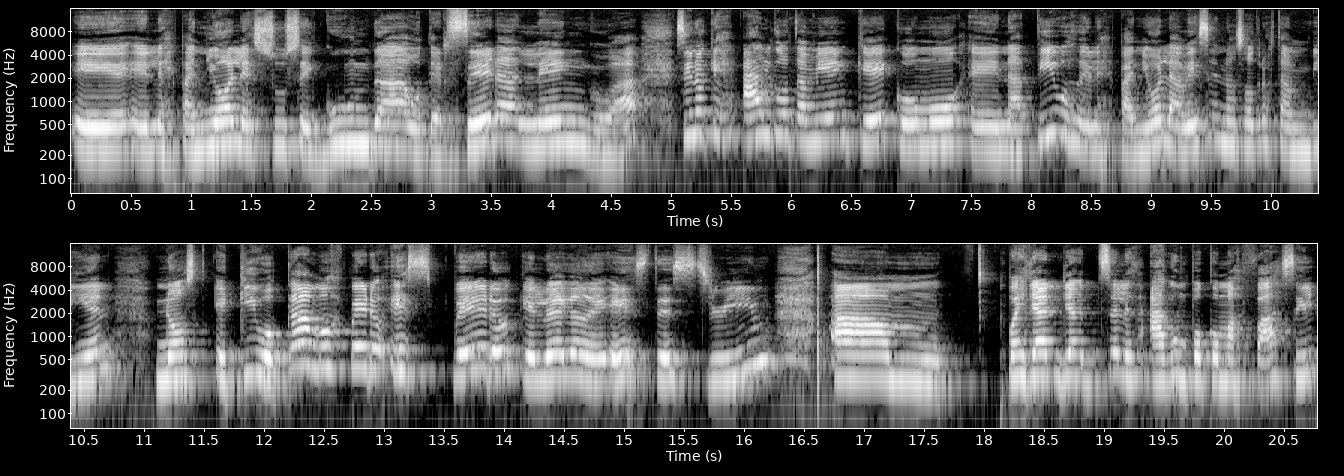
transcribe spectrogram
eh, el español es su segunda o tercera lengua, sino que es algo también que como eh, nativos del español a veces nosotros también nos equivocamos, pero espero que luego de este stream pues ya, ya se les haga un poco más fácil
